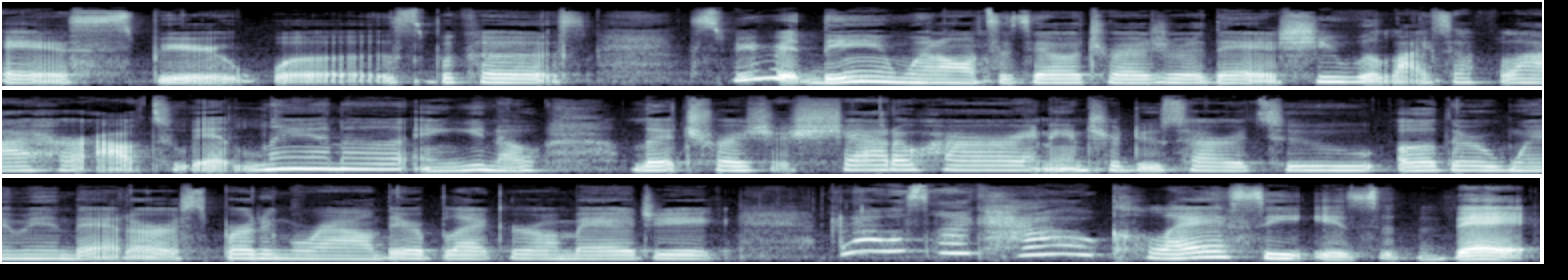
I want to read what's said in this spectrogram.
as Spirit was because Spirit then went on to tell Treasure that she would like to fly her out to Atlanta and, you know, let Treasure shadow her and introduce her to other women that are spreading around their black girl magic. And I was like, how classy is that?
